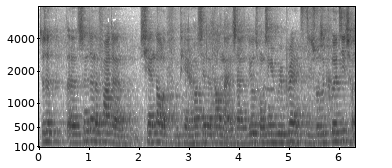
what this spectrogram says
就是呃深圳的发展迁到了福田，然后现在到南山又重新 rebrand 自己说是科技城，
